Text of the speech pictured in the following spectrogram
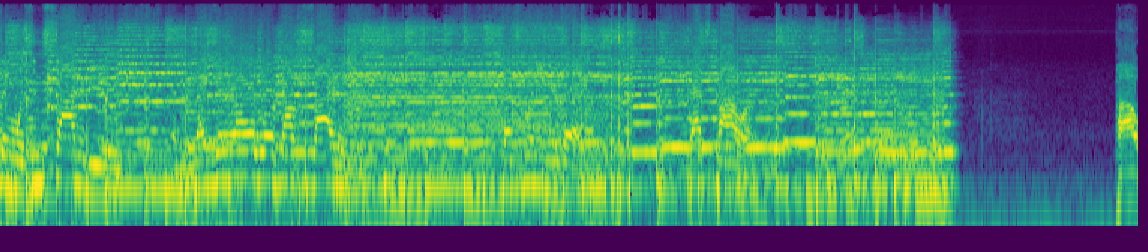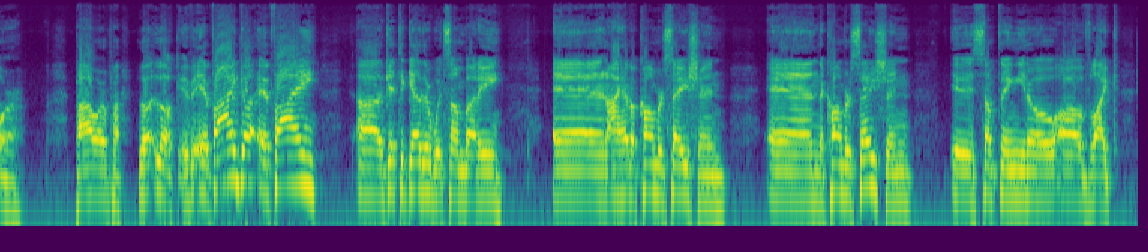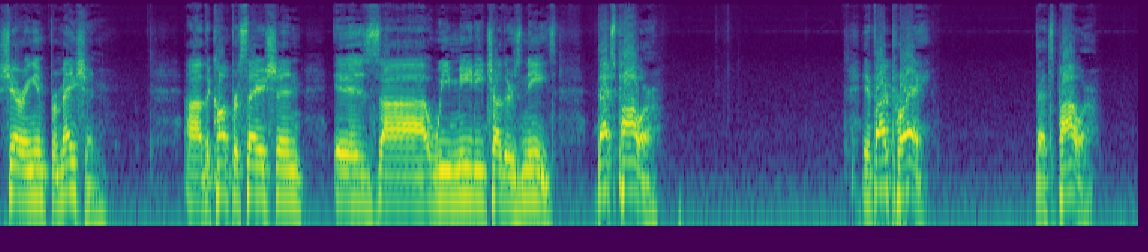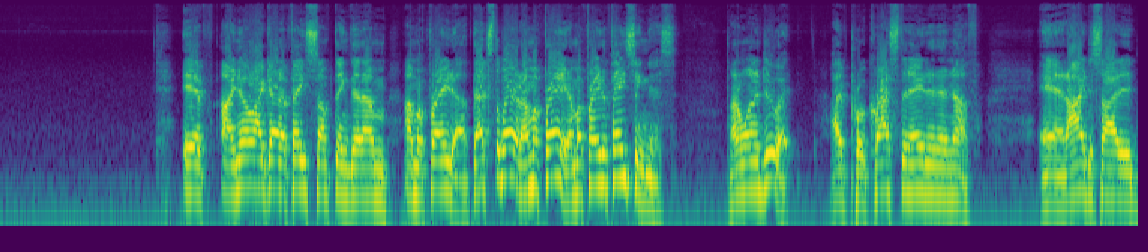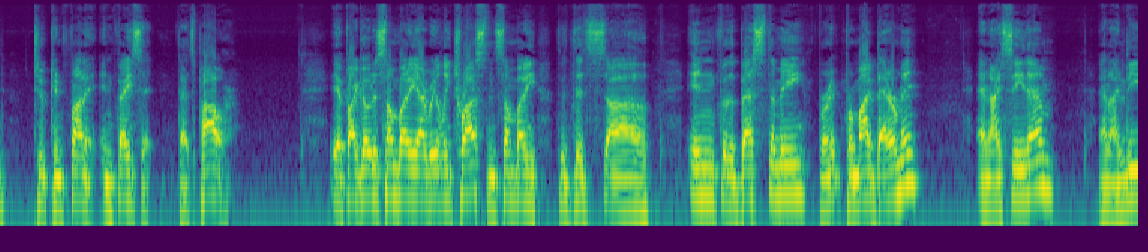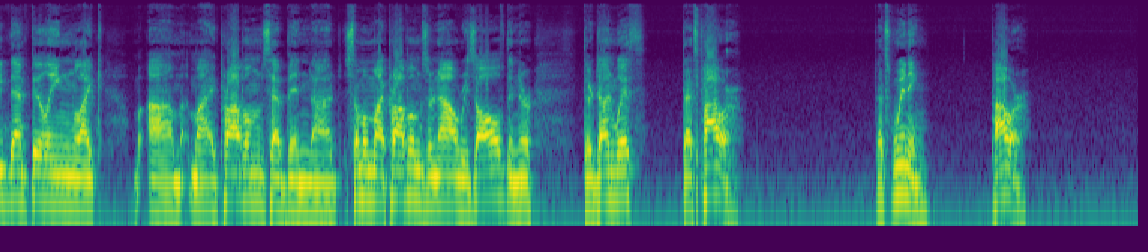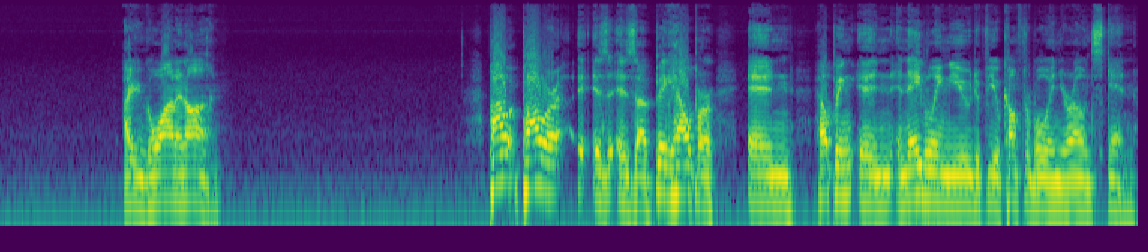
manifesting what's inside of you and making it all work outside of you. That's winning your day. That's power. Power. Power. power. Look, look, if, if I go, if I uh, get together with somebody and I have a conversation and the conversation is something, you know, of like sharing information. Uh, the conversation is uh, we meet each other's needs. That's power. If I pray, that's power. If I know I got to face something that I'm I'm afraid of, that's the word. I'm afraid. I'm afraid of facing this. I don't want to do it. I've procrastinated enough. And I decided to confront it and face it. That's power. If I go to somebody I really trust and somebody that's uh, in for the best of me, for, for my betterment, and I see them and I leave them feeling like um, my problems have been, uh, some of my problems are now resolved and they're, they're done with, that's power. That's winning. Power. I can go on and on. Power, power is, is a big helper in helping in enabling you to feel comfortable in your own skin.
